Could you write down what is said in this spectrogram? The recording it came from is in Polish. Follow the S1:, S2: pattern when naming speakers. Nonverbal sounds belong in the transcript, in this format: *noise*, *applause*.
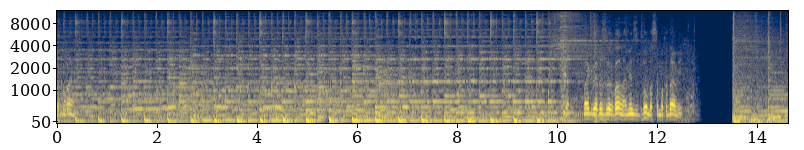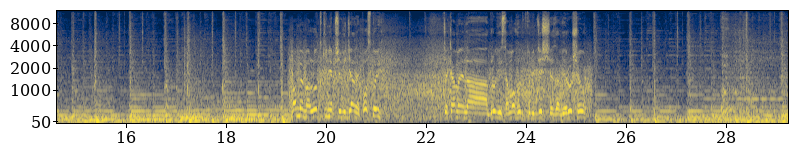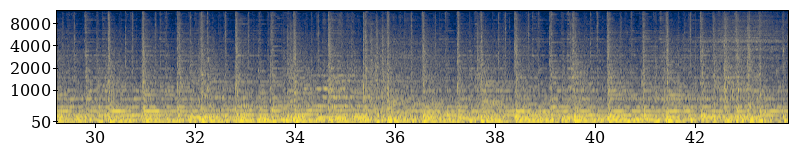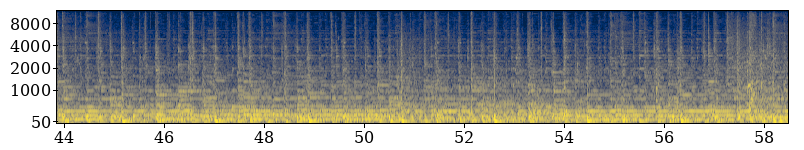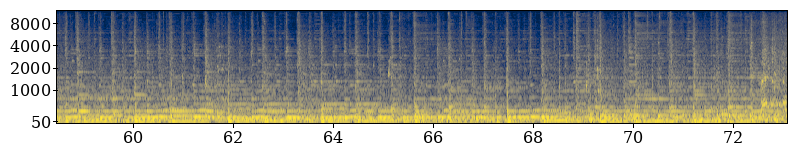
S1: opakowania. Magda rozerwana między dwoma samochodami. Mamy malutki, nieprzewidziany postój. Czekamy na drugi samochód, który gdzieś się zawieruszył.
